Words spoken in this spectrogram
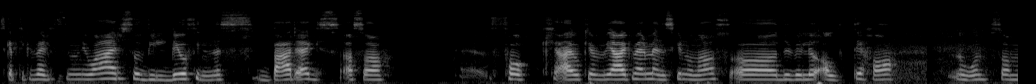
skeptikerbevegelsen jo er, så vil det jo finnes bad eggs. Altså Folk er jo ikke Vi er jo ikke mer mennesker, noen av oss, og du vil jo alltid ha noen som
